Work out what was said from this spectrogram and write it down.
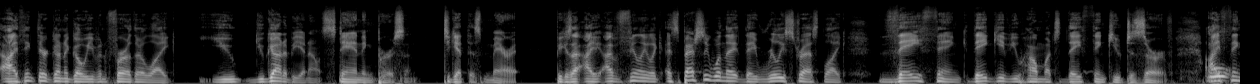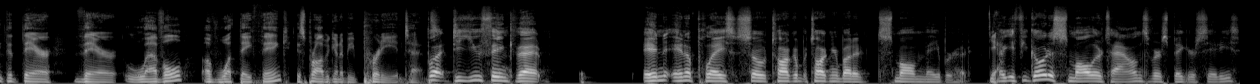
I think they're gonna go even further like you you gotta be an outstanding person to get this merit. Because I, I have a feeling like especially when they, they really stressed like they think they give you how much they think you deserve. I think that their their level of what they think is probably gonna be pretty intense. But do you think that in in a place so talk about talking about a small neighborhood. Yeah. Like if you go to smaller towns versus bigger cities,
